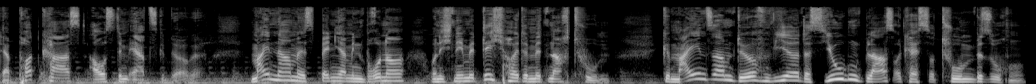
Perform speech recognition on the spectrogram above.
der Podcast aus dem Erzgebirge. Mein Name ist Benjamin Brunner und ich nehme dich heute mit nach Thum. Gemeinsam dürfen wir das Jugendblasorchester Thum besuchen.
